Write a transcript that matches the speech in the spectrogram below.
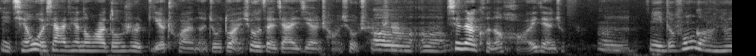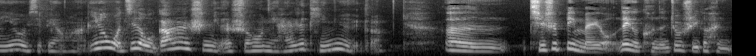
以前我夏天的话都是叠穿的，就是短袖再加一件长袖衬衫。嗯嗯。现在可能好一点，就嗯，你的风格好像也有一些变化，因为我记得我刚认识你的时候，你还是挺女的。嗯，其实并没有，那个可能就是一个很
